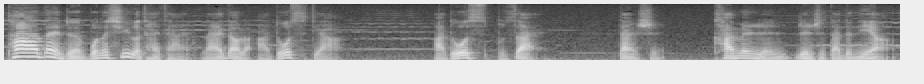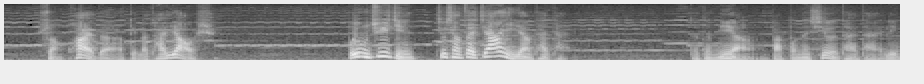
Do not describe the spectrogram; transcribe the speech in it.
他带着伯纳西厄太太来到了阿多斯家，阿多斯不在，但是看门人认识达德尼昂，爽快地给了他钥匙。不用拘谨，就像在家一样，太太。德德尼昂把伯纳希尔太太领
